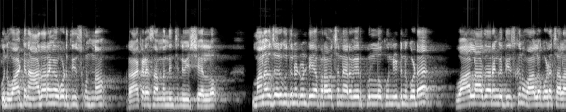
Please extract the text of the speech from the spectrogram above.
కొన్ని వాటిని ఆధారంగా కూడా తీసుకుంటున్నాం రాకడకు సంబంధించిన విషయాల్లో. మనకు జరుగుతున్నటువంటి ఆ ప్రవచన నెరవేర్పుల్లో కొన్నిటిని కూడా వాళ్ళ ఆధారంగా తీసుకుని వాళ్ళు కూడా చాలా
